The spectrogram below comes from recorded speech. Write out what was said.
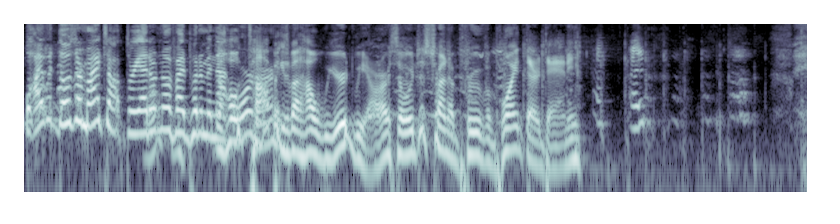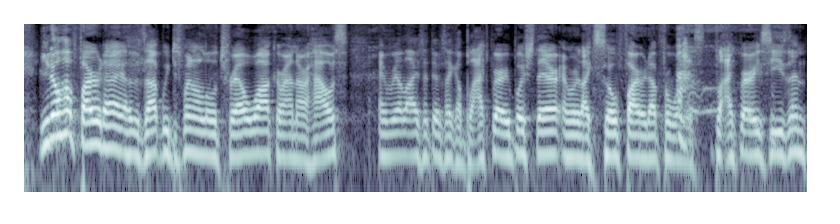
well, I would. Those are my top three. I don't know if I'd put them in the that whole order. topic is about how weird we are, so we're just trying to prove a point there, Danny. You know how fired I was up? We just went on a little trail walk around our house and realized that there's like a blackberry bush there, and we're like so fired up for when it's blackberry season.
